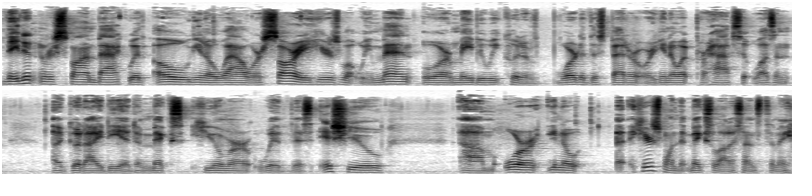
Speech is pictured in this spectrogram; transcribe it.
they didn't respond back with oh you know wow we're sorry here's what we meant or maybe we could have worded this better or you know what perhaps it wasn't a good idea to mix humor with this issue um, or you know uh, here's one that makes a lot of sense to me.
